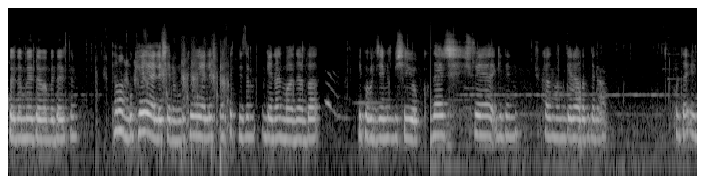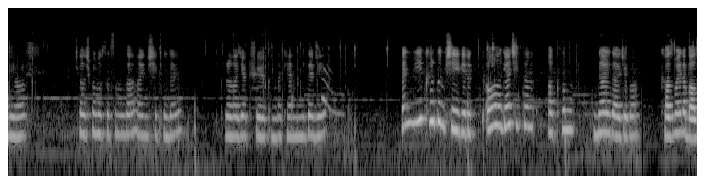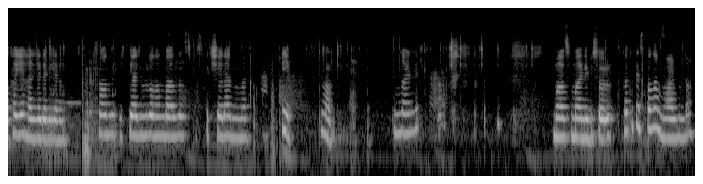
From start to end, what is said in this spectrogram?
söylemeye devam edersem. Tamam bu köye yerleşelim. Bu köye yerleşmezsek bizim genel manada yapabileceğimiz bir şey yok. Sizler şuraya gidin. Şu kazmamı geri alabilirim. Burada eriyor. Çalışma masasında aynı şekilde kırılacak şu yakında. Kendimi de bir ben niye kırdım şeyi geri? Aa gerçekten aklım nerede acaba? Kazmayla baltayı halledebilirim. Şu anlık ihtiyacımız olan bazı spesifik şeyler bunlar. İyi. Tamam. Bunlar ne? Masumane bir soru. Patates falan mı var burada?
